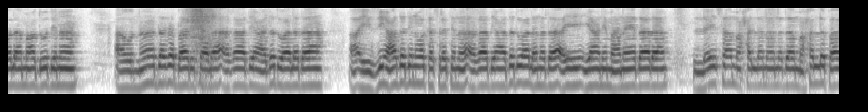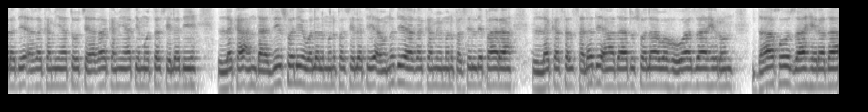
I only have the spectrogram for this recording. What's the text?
ولا معدود نه او نه دغه باری تعالی هغه د عدد ولا ده ای ذی عدد و کثرت هغه د عدد والا نه ده ای یعنی معنی یې دا ده لیس محلنا نه ده محل لپاره د هغه کمیاتو چې هغه کمیات متصله دي لکه اندازې سولې ولل منفصلتې او نه د هغه کمې منفصل لپاره لکه سلسله د اعداد سوله وهو ظاهر دا خو ظاهره ده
